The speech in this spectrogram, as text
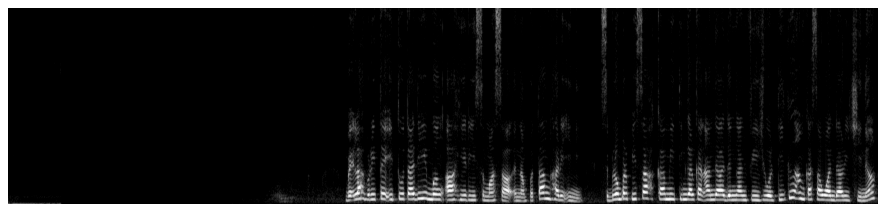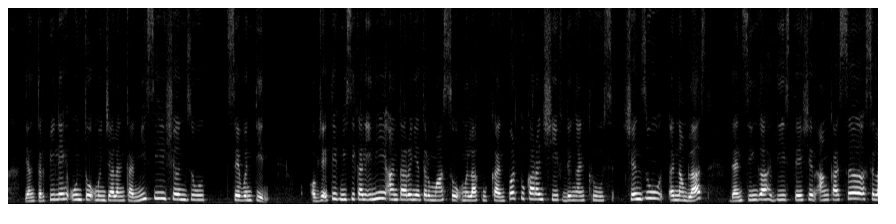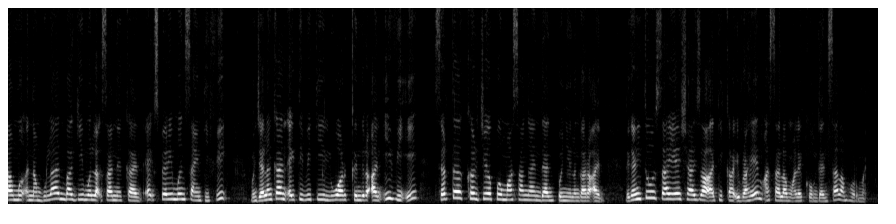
Baiklah, berita itu tadi mengakhiri semasa 6 petang hari ini. Sebelum berpisah, kami tinggalkan anda dengan visual tiga angkasawan dari China yang terpilih untuk menjalankan misi Shenzhou 17. Objektif misi kali ini antaranya termasuk melakukan pertukaran shift dengan kru Shenzhou 16 dan singgah di stesen angkasa selama enam bulan bagi melaksanakan eksperimen saintifik, menjalankan aktiviti luar kenderaan EVA serta kerja pemasangan dan penyelenggaraan. Dengan itu, saya Syazah Atikah Ibrahim. Assalamualaikum dan salam hormat.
